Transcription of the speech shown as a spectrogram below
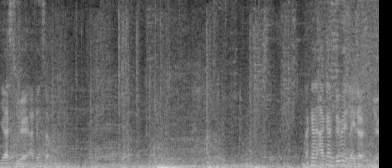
Yes, Yue, I think so. I can do it later, Yue.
